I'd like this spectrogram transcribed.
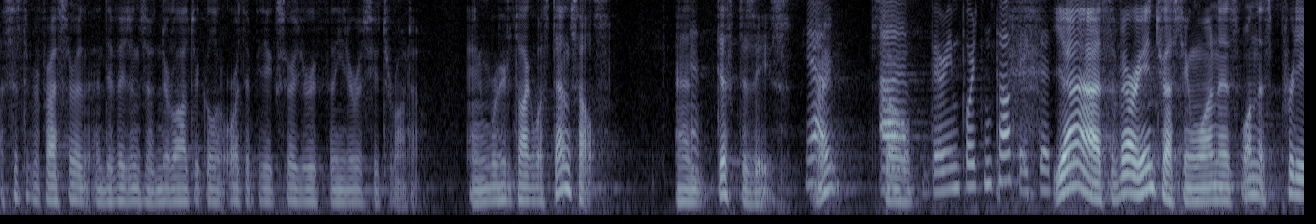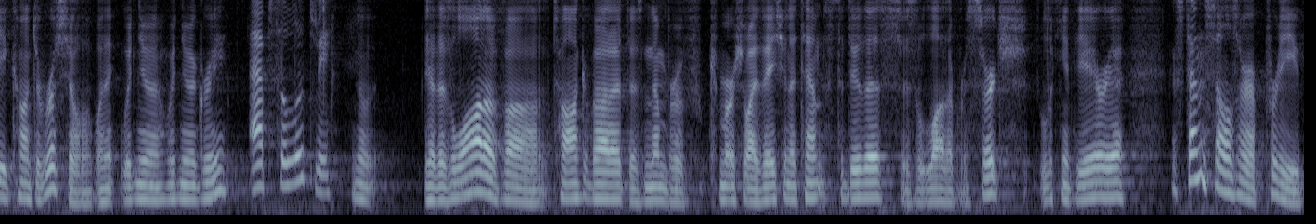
assistant professor in the divisions of neurological and orthopedic surgery for the University of Toronto. And we're here to talk about stem cells and, And- disc disease, Yeah. right? So, Uh, very important topic. That yeah, it's a very interesting one. It's one that's pretty controversial, wouldn't you, wouldn't you agree? absolutely. You know, yeah, there's a lot of uh, talk about it. There's a number of commercialization attempts to do this. There's a lot of research looking at the area. And stem cells are a pretty,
